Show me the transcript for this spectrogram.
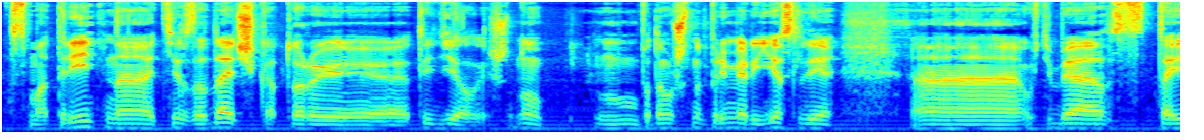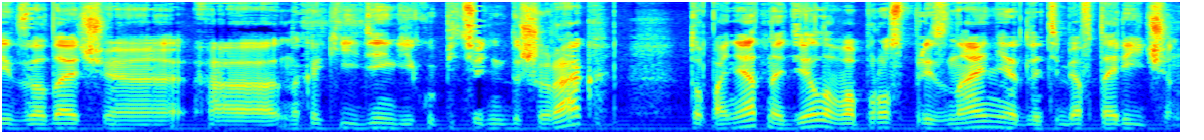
смотреть на те задачи, которые ты делаешь. Ну, потому что, например, если э, у тебя стоит задача, э, на какие деньги купить сегодня доширак, то, понятное дело, вопрос признания для тебя вторичен.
